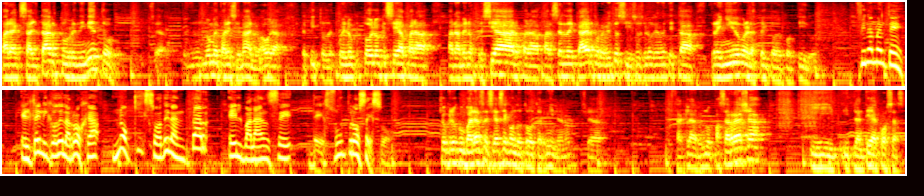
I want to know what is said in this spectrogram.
para exaltar tu rendimiento, o sea, no me parece malo. Ahora, repito, después todo lo que sea para, para menospreciar, para, para hacer decaer tu rendimiento, sí, eso lógicamente está reñido con el aspecto deportivo. Finalmente, el técnico de La Roja no quiso adelantar el balance de su proceso. Yo creo que un balance se hace cuando todo termina, ¿no? O sea, está claro, uno pasa raya y, y plantea cosas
